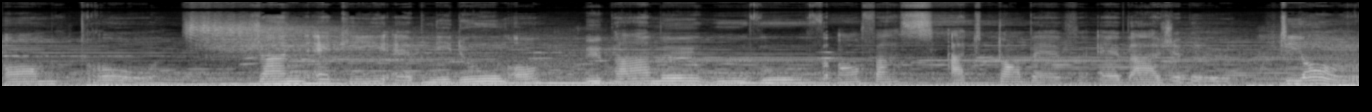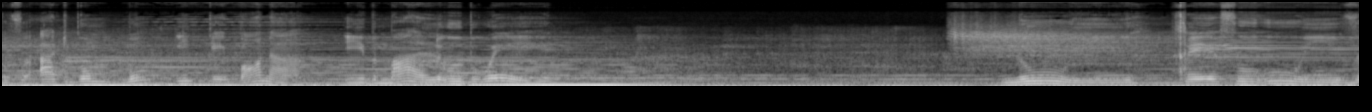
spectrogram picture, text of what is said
bom om tro. Jan eki eb nidum o, upame ouvouv en face at tombev eb agebe Tiorv at bom in inte bona, ib mal ubwe. nui רפואיב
